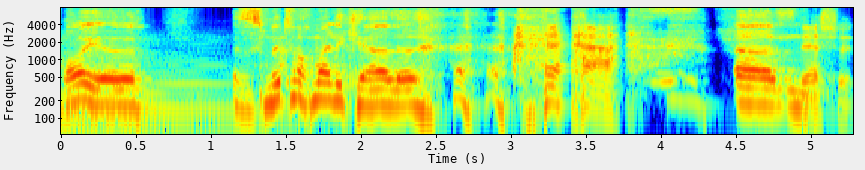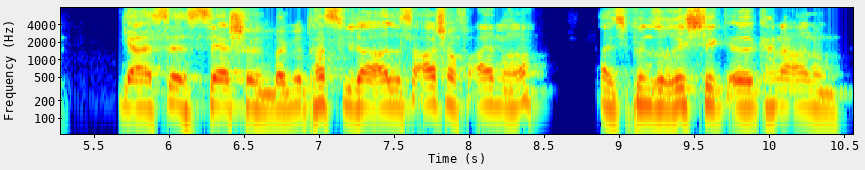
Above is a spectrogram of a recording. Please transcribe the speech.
Moje. Es ist Mittwoch, meine Kerle. ähm, sehr schön. Ja, es ist sehr schön. Bei mir passt wieder alles Arsch auf Eimer. Also ich bin so richtig, äh, keine Ahnung,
